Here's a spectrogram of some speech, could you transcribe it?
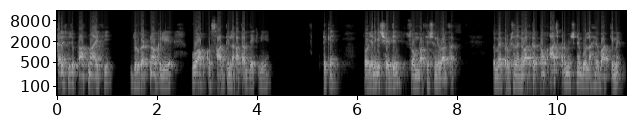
कल इसमें जो प्रार्थना आई थी दुर्घटनाओं के लिए, वो आपको सात दिन लगातार देखनी है। ठीक है? तो यानी कि छह दिन, सोमवार से शनिवार तक। तो मैं परमेश्वर धन्यवाद करता हूँ। आज परमेश्वर ने बोला है वाक्य में,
